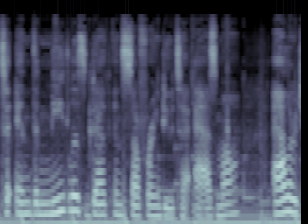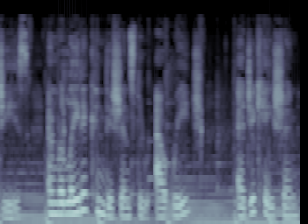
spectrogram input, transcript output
to end the needless death and suffering due to asthma, allergies, and related conditions through outreach, education,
